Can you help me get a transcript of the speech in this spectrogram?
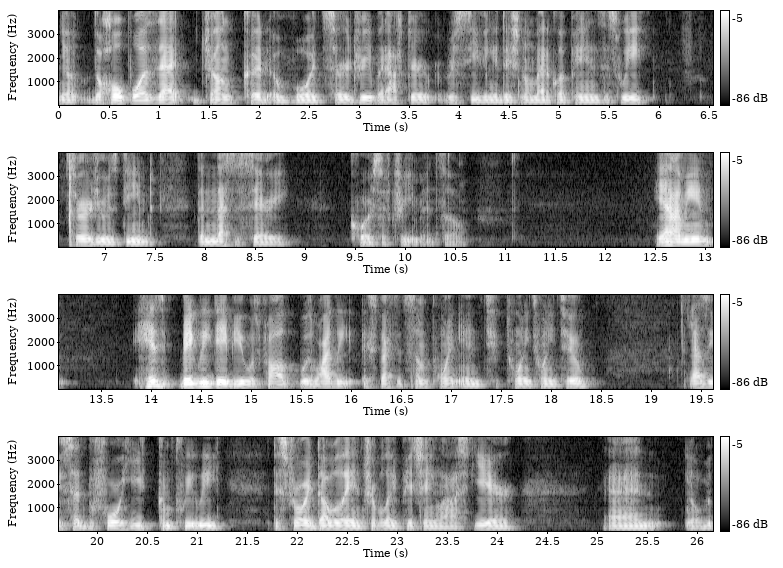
You know, the hope was that Jung could avoid surgery, but after receiving additional medical opinions this week, surgery was deemed the necessary course of treatment. So, yeah, I mean, his big league debut was probably was widely expected some point in 2022. As we've said before, he completely destroyed Double A AA and Triple A pitching last year, and you know,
